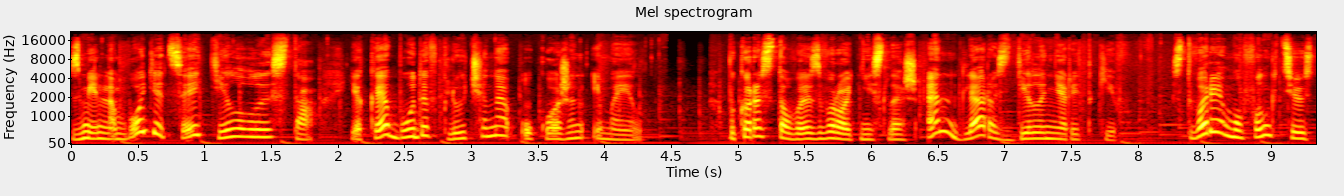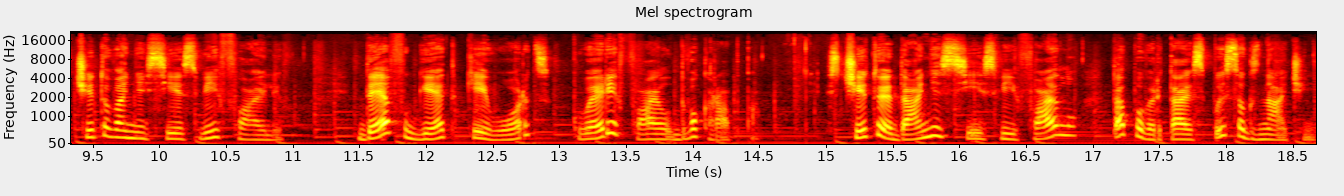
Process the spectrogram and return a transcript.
Змінна боді це тіло листа, яке буде включене у кожен імейл. Використовує зворотній слеш n для розділення рядків. Створюємо функцію зчитування CSV файлів. def get keywords query file двокрапка. Зчитує дані з CSV файлу та повертає список значень,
